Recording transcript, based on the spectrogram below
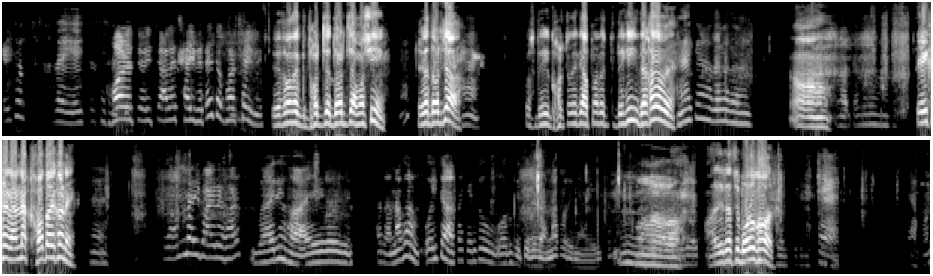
এই তো এই- এই তো ঘর ওই চালে ছাইবে তাই তো? ঘর ছাইবে। এটা তোমাদের দরজা দরজা মাসি। এটা দরজা? হ্যাঁ। দেখি ঘরটা দেখি আপনাদের দেখি দেখা যাবে? হ্যাঁ কেন দেখা যাবে ও, ঘরটা হলো আমাদের। তো এইখানে রান্না খাওয়া দাওয়া এখানে? হ্যাঁ। রান্নাই বাইরে হয়। বাইরে হয় রান্নাঘর ওইটা আছে কিন্তু ওর ভিতরে রান্না করি না আর এটা হচ্ছে বড় ঘর? হ্যাঁ। এখন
